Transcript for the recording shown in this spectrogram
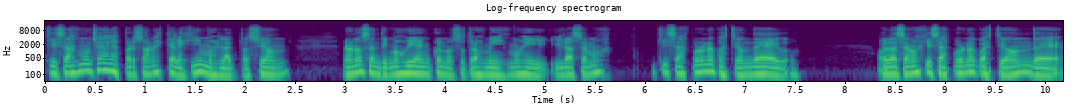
quizás muchas de las personas que elegimos la actuación no nos sentimos bien con nosotros mismos y, lo hacemos quizás por una cuestión de ego O lo hacemos quizás por una cuestión de,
